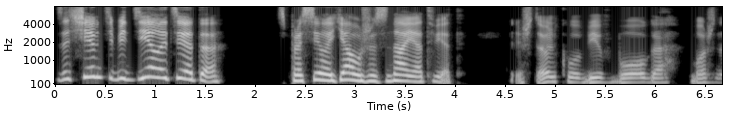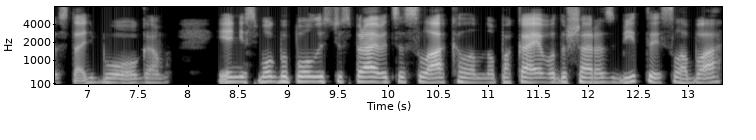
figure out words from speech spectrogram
Зачем тебе делать это?» Спросила я, уже зная ответ. Лишь только убив Бога, можно стать Богом. Я не смог бы полностью справиться с Лаколом, но пока его душа разбита и слаба,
